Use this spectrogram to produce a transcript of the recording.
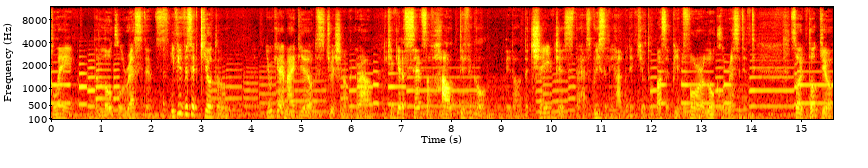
blame the local residents. If you visit Kyoto, you get an idea of the situation on the ground. You can get a sense of how difficult you know the changes that has recently happened in Kyoto must have been for a local resident. So in Tokyo,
